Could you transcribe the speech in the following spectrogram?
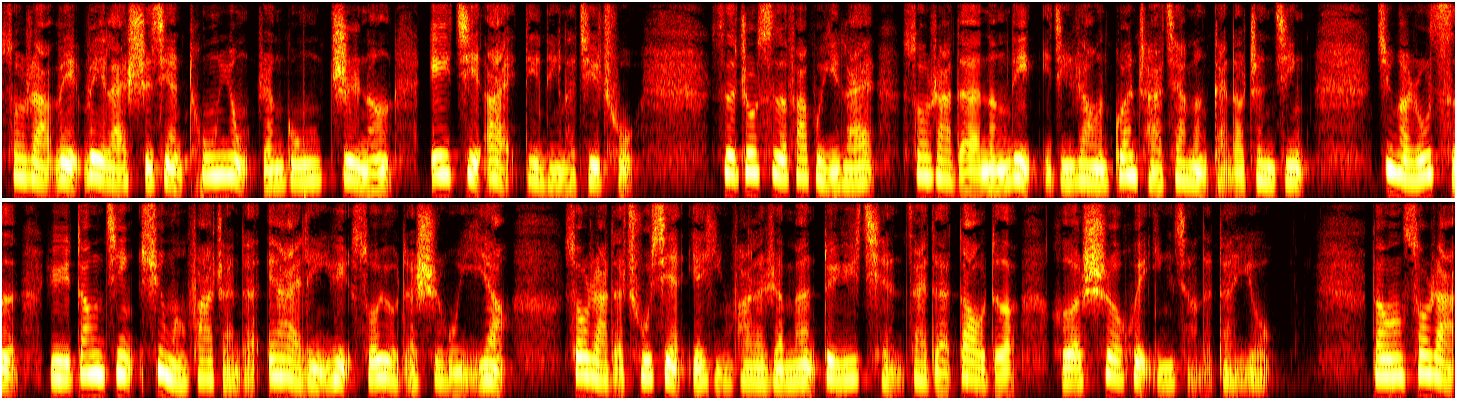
，Sora 为未来实现通用人工智能 AGI 奠定了基础。自周四发布以来，Sora 的能力已经让观察家们感到震惊。尽管如此，与当今迅猛发展的 AI 领域所有的事物一样，Sora 的出现也引发了人们对于潜在的道德和社会影响的担忧。当 Sora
